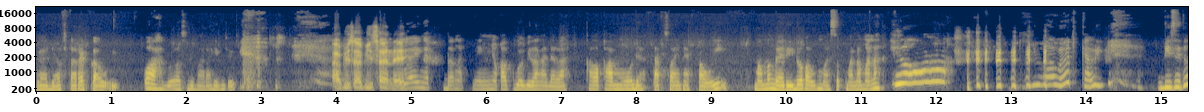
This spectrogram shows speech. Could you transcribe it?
gak daftar FKUI Wah gue langsung dimarahin cuy. Habis-habisan ya. Gue inget banget yang nyokap gue bilang adalah kalau kamu daftar selain FKUI mama nggak ridho kamu masuk mana-mana. Ya Allah! Gila banget kali. Di situ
